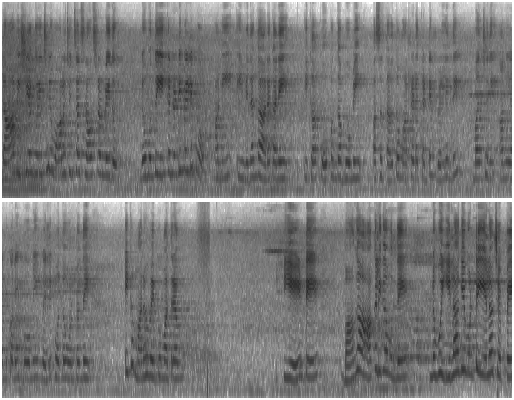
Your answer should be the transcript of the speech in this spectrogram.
నా విషయం గురించి నువ్వు ఆలోచించాల్సిన అవసరం లేదు. నువ్వు ముందు ఇక్కడి నుండి వెళ్ళిపో. అని ఈ విధంగా అనగానే ఇక కోపంగా భూమి అసలు తనతో మాట్లాడకంటే వెళ్ళింది మంచిది అని అనుకొని భూమి వెళ్ళిపోతూ ఉంటుంది. ఇక మరోవైపు మాత్రం ఏంటి? బాగా ఆకలిగా ఉందే. నువ్వు ఇలాగే ఉంటే ఎలా చెప్పే?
